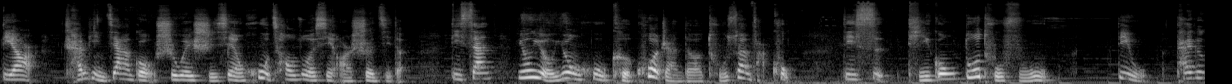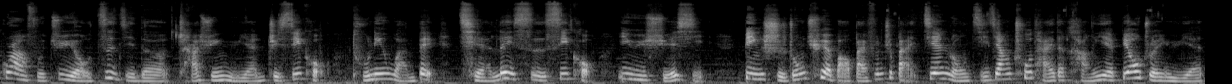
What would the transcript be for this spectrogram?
第二，产品架构是为实现互操作性而设计的。第三，拥有用户可扩展的图算法库。第四，提供多图服务。第五，Tigergraph 具有自己的查询语言 GSQL，图灵完备且类似 SQL，易于学习，并始终确保百分之百兼容即将出台的行业标准语言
